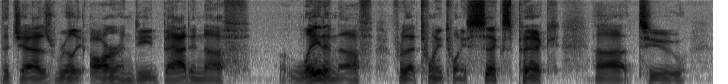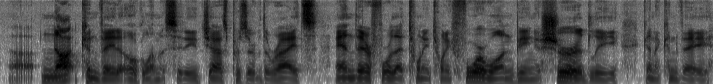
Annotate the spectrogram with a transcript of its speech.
the Jazz really are indeed bad enough, late enough for that 2026 pick uh, to uh, not convey to Oklahoma City, Jazz preserve the rights, and therefore that 2024 one being assuredly going to convey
